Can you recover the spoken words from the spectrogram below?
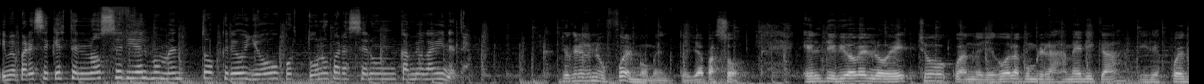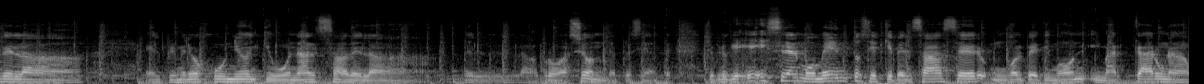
y me parece que este no sería el momento, creo yo, oportuno para hacer un cambio de gabinete. Yo creo que no fue el momento, ya pasó. Él debió haberlo hecho cuando llegó la Cumbre de las Américas y después de la primero de junio en que hubo un alza de la, de la aprobación del presidente. Yo creo que ese era el momento si es que pensaba hacer un golpe de timón y marcar una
